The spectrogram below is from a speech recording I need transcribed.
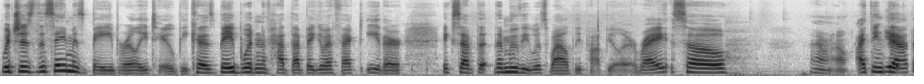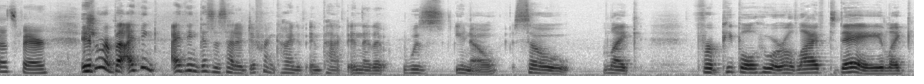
Which is the same as babe really too because babe wouldn't have had that big of effect either except that the movie was wildly popular right? So i don't know. I think Yeah, that that's fair. If- sure, but I think I think this has had a different kind of impact in that it was, you know, so like for people who are alive today, like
